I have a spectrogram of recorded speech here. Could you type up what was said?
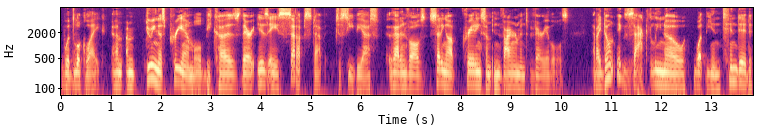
would look like. And I'm, I'm doing this preamble because there is a setup step to CVS that involves setting up, creating some environment variables. And I don't exactly know what the intended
